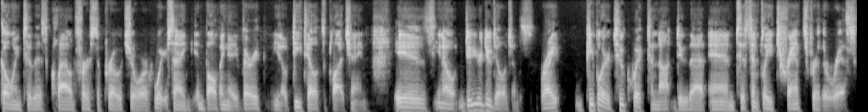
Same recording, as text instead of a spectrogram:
going to this cloud first approach or what you're saying involving a very, you know, detailed supply chain is, you know, do your due diligence, right? People are too quick to not do that and to simply transfer the risk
